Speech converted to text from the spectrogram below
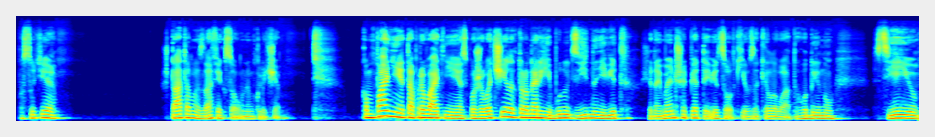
по суті, штатами за фіксованим ключем. Компанії та приватні споживачі електроенергії будуть звільнені від щонайменше 5% за кіловат годину. З цією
